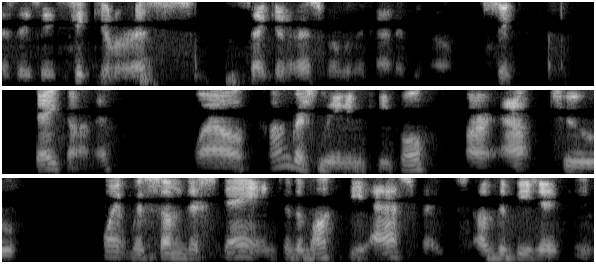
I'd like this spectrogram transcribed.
as they say, secularists, secularists, but with a kind of, you know, sick take on it, while Congress leaning people are apt to point with some disdain to the bhakti aspects of the BJP.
